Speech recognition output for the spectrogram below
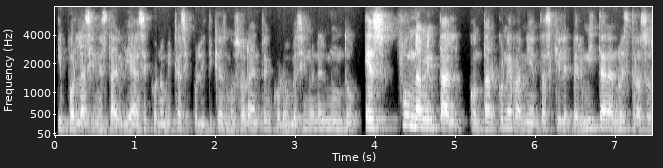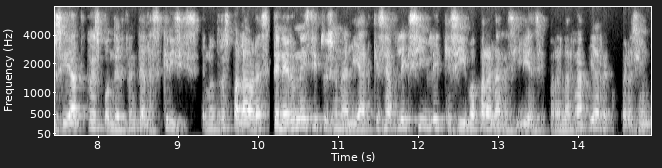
y por las inestabilidades económicas y políticas, no solamente en Colombia, sino en el mundo, es fundamental contar con herramientas que le permitan a nuestra sociedad responder frente a las crisis. En otras palabras, tener una institucionalidad que sea flexible y que sirva para la resiliencia, para la rápida recuperación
